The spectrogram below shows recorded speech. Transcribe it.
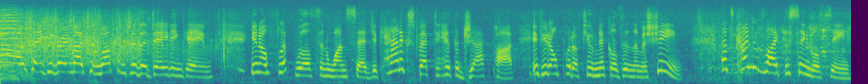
Oh, thank you very much, and welcome to the dating game. You know, Flip Wilson once said, you can't expect to hit the jackpot if you don't put a few nickels in the machine. That's kind of like the single scene.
